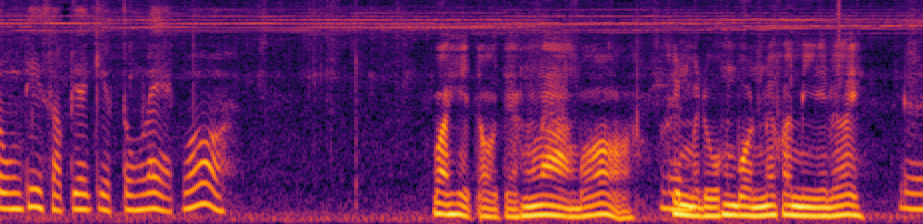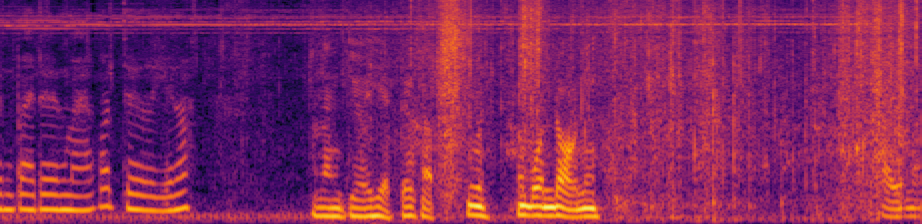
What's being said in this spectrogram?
ตรงที่สับเปียเก็บตรงแรกว่าว่าเห็ดออกแต่ข้างล่างบ่ขึ้นมาดูข้างบนไม่ค่อยมีเลย เดินไปเดินมาก็เจออยู่เนาะกำลังเจอเห็ดด้วยครับนู่นข้างบนดอกหนึ่งไข่มา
